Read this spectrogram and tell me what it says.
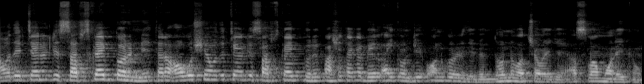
আমাদের চ্যানেলটি সাবস্ক্রাইব করেননি, তারা অবশ্যই আমাদের চ্যানেলটি সাবস্ক্রাইব করে পাশে থাকা বেল আইকনটি অন করে দেবেন। ধন্যবাদ সবাইকে। আসসালামু আলাইকুম।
